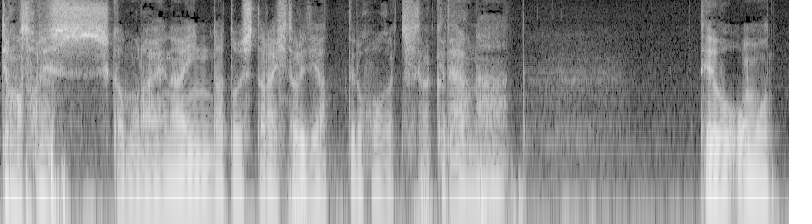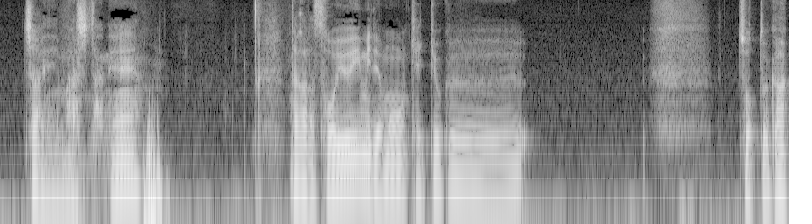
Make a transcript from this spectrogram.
でもそれしかもらえないんだとしたら一人でやってる方が気楽だよなって思っちゃいましたね。だからそういう意味でも結局ちょっとがっ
